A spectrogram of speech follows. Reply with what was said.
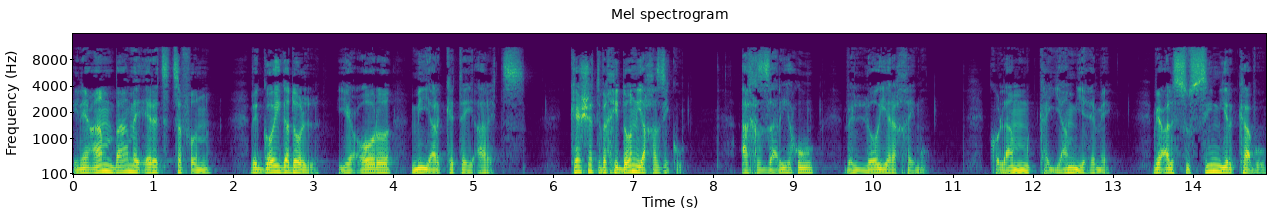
הנה עם בא מארץ צפון, וגוי גדול יעור מירכתי ארץ. קשת וחידון יחזיקו, אך זריחו ולא ירחמו. קולם קיים יהמה, ועל סוסים ירכבו,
